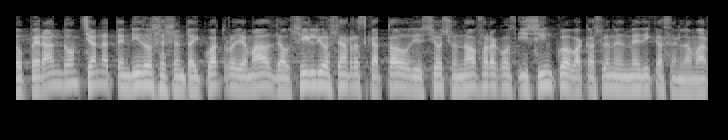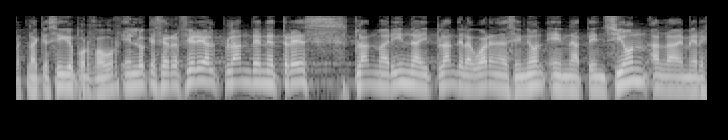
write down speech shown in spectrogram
operando, se han atendido 64 llamadas de auxilio, se han rescatado 18 náufragos y 5 evacuaciones médicas en la mar. La que sigue, por favor. En lo que se refiere al plan DN3, plan Marina y plan de la Guardia Nacional en atención a la emergencia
